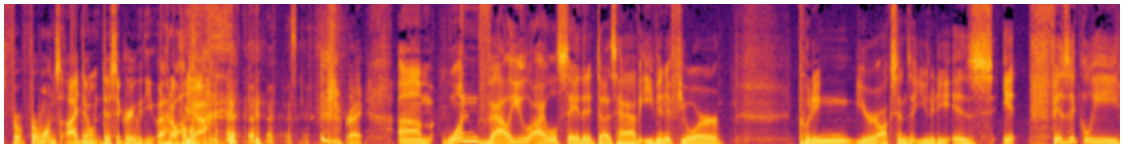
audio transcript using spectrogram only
For for once, I don't disagree with you at all. Yeah. right. Um, one value I will say that it does have, even if you're putting your aux-sends at Unity, is it physically.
